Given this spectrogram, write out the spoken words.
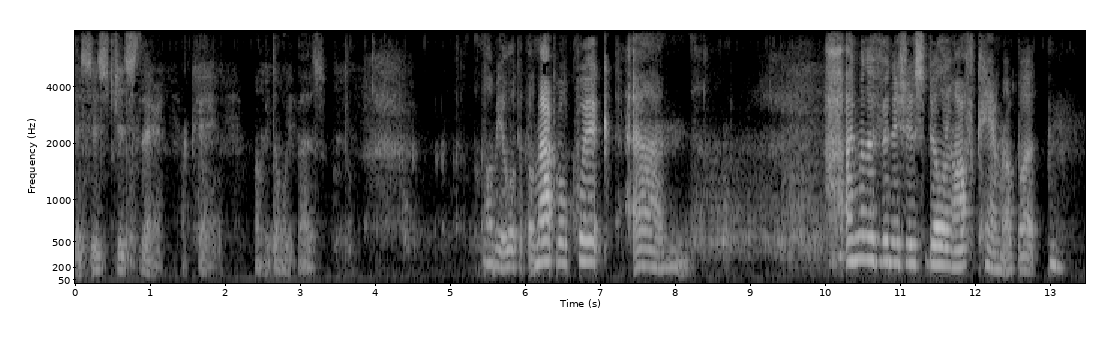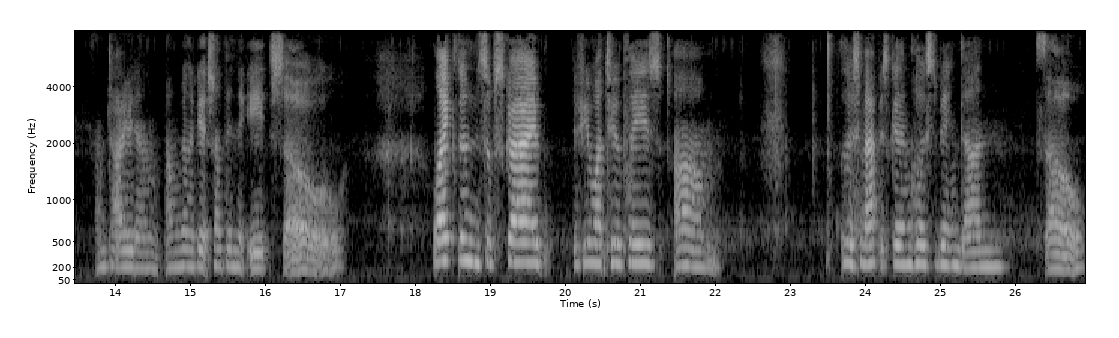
This is just there. Okay. Let me delete this. Let me look at the map real quick and I'm gonna finish this building off camera, but I'm tired and I'm, I'm gonna get something to eat, so like and subscribe if you want to, please. Um, this map is getting close to being done, so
